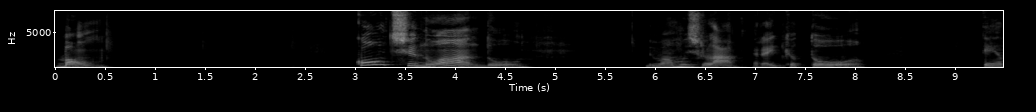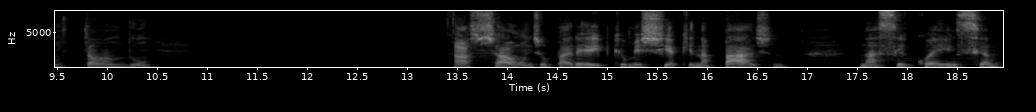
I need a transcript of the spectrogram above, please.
Bom, continuando, vamos lá, peraí que eu tô tentando achar onde eu parei, porque eu mexi aqui na página, na sequência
